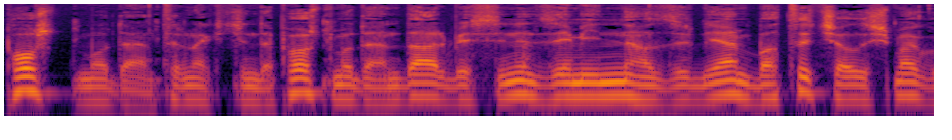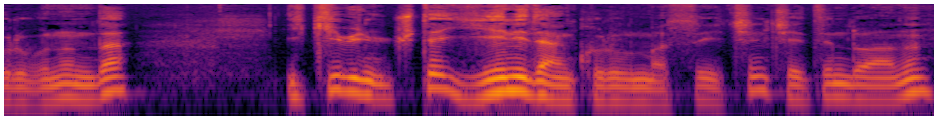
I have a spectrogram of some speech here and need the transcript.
postmodern tırnak içinde postmodern darbesinin zeminini hazırlayan Batı Çalışma Grubu'nun da 2003'te yeniden kurulması için Çetin Doğan'ın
